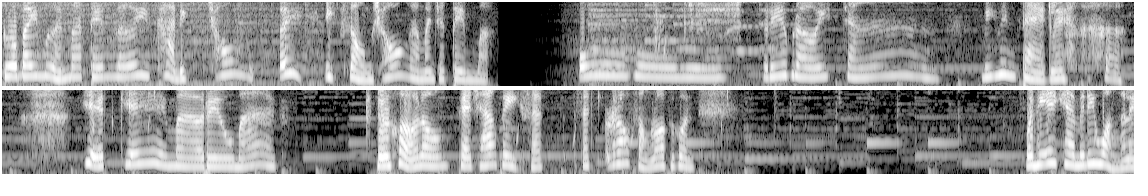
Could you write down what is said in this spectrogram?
ตัวใบเหมือนมาเต็มเลย ขาดอีกช่อง เอ้ย อีกสองช่องอะมันจะเต็มอะ โอ้โหเรียบร้อยจ้า บิ๊กวินแตกเลยเฮ็ดแค่มาเร็วมากเดี๋ยวขอลองแพชากไปอีกสักสักรอบสองรอบทุกคน วันนี้ไอแคร์ไม่ได้หวังอะไร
